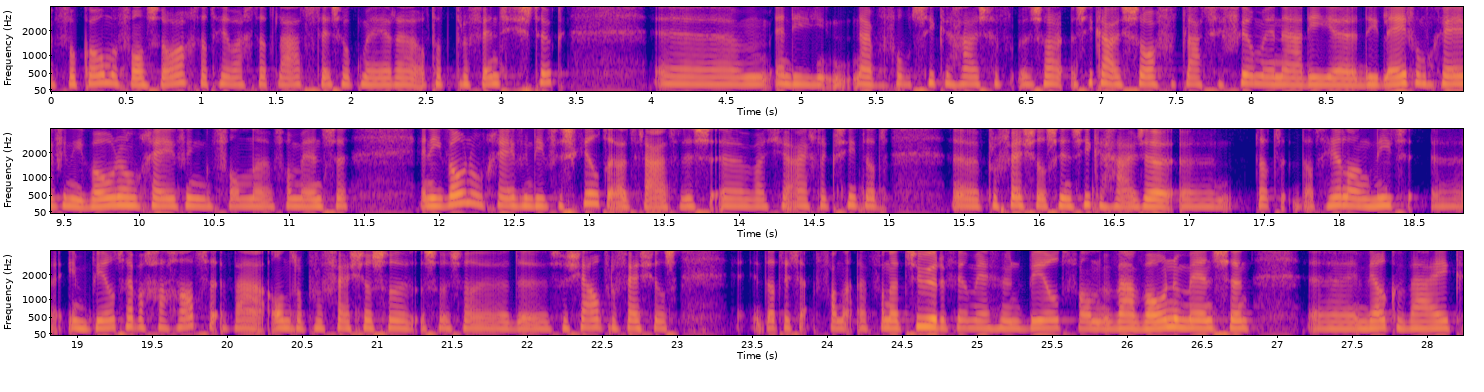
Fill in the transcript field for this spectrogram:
voorkomen van zorg. Dat heel erg dat laatste is ook meer uh, op dat preventiestuk. Um, en die, nou, bijvoorbeeld ziekenhuis, ziekenhuiszorg verplaatst zich veel meer naar die, uh, die leefomgeving, die woonomgeving van, uh, van mensen. En die woonomgeving die verschilt uiteraard. Dus wat je eigenlijk ziet dat professionals in ziekenhuizen dat, dat heel lang niet in beeld hebben gehad. Waar andere professionals, zoals de sociaal professionals, dat is van, van nature veel meer hun beeld van waar wonen mensen, in welke wijk,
